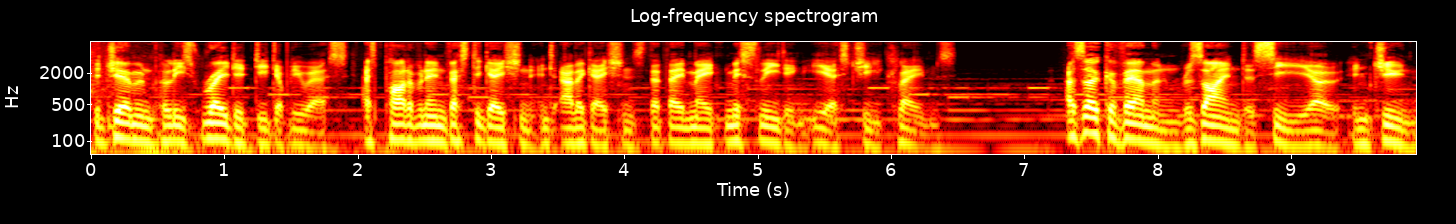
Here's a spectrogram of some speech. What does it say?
the German police raided DWS as part of an investigation into allegations that they made misleading ESG claims. Asoka Wöhrmann resigned as CEO in June.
